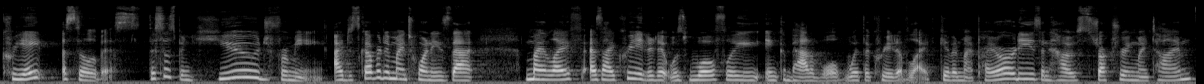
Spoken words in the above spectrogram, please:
create a syllabus. This has been huge for me. I discovered in my 20s that my life as I created it was woefully incompatible with a creative life, given my priorities and how I was structuring my time,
